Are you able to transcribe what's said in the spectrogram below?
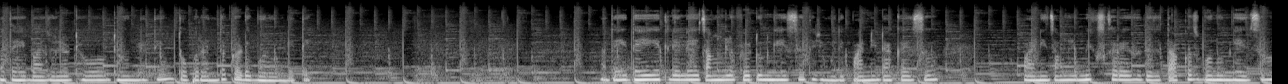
आता हे बाजूला ठेव ठेवून देते. तोपर्यंत कढी बनवून घेते. आता हे दही घेतलेलं आहे चांगलं फेटून घ्यायचं. त्याच्यामध्ये पाणी टाकायचं. पाणी चांगलं मिक्स करायचं. त्याचं ताकच बनवून घ्यायचं.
